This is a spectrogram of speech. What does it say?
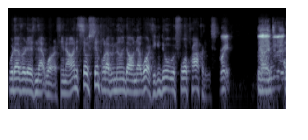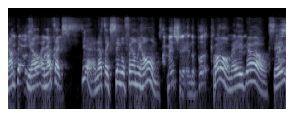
whatever it is net worth. You know, and it's so simple to have a million dollar net worth. You can do it with four properties. Right. You know, I I did mean? it- and I'm, I did it with you know, and that's like, yeah, and that's like single family homes. I mentioned it in the book. Boom, there you go. See?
